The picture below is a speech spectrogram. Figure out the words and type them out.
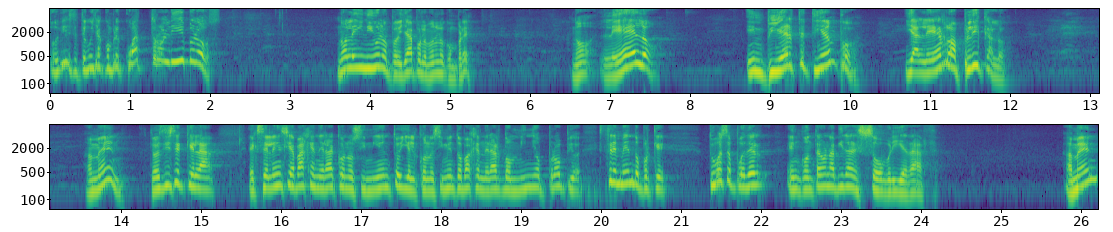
olvídese, tengo ya compré cuatro libros. No leí ni uno, pero ya por lo menos lo compré. No, léelo. Invierte tiempo. Y al leerlo, aplícalo. Amén. Entonces dice que la excelencia va a generar conocimiento y el conocimiento va a generar dominio propio. Es tremendo porque tú vas a poder encontrar una vida de sobriedad. Amén.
